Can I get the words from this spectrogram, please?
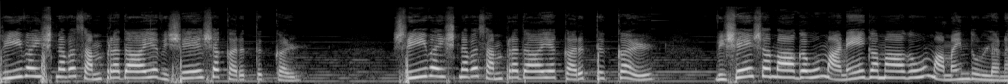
ஸ்ரீ வைஷ்ணவ சம்பிரதாய விசேஷ கருத்துக்கள். ஸ்ரீ வைஷ்ணவ சம்பிரதாய கருத்துக்கள் விசேஷமாகவும் அநேகமாகவும் அமைந்துள்ளன.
